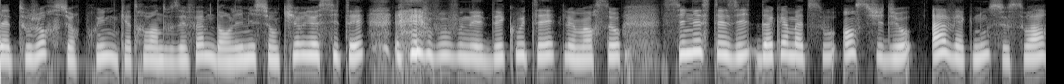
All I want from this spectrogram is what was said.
Êtes toujours sur Prune 92 FM dans l'émission Curiosité et vous venez d'écouter le morceau Synesthésie d'Akamatsu en studio avec nous ce soir.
